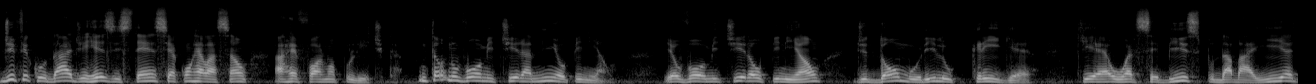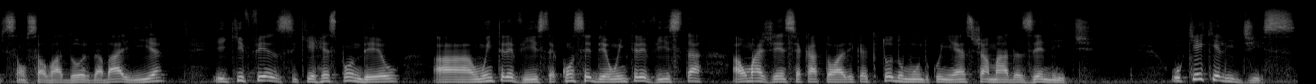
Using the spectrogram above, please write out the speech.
dificuldade e resistência com relação à reforma política. Então, eu não vou omitir a minha opinião. Eu vou omitir a opinião de Dom Murilo Krieger, que é o arcebispo da Bahia, de São Salvador da Bahia, e que fez, que respondeu a uma entrevista, concedeu uma entrevista a uma agência católica que todo mundo conhece, chamada Zenit. O que, que ele diz?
